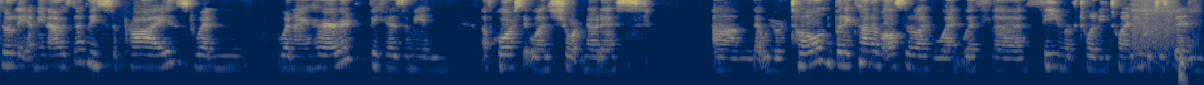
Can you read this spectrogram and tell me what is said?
totally. I mean, I was definitely surprised when when I heard because I mean, of course, it was short notice um, that we were told, but it kind of also like went with the theme of 2020, which has been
